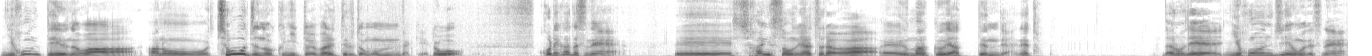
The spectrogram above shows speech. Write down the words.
日本っていうのは、あの長寿の国と呼ばれてると思うんだけど、これがですね、えー支配層の奴らが、えーうまくやってんだよね、と。なので、日本人をですね、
